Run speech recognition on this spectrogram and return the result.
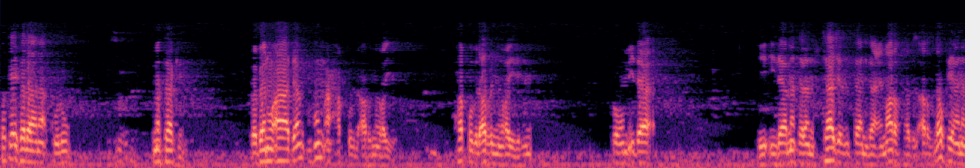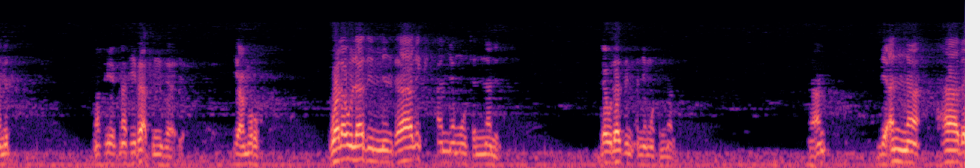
فكيف لا نأكل مساكن؟ فبنو آدم هم أحق بالأرض من غيرهم أحق بالأرض من غيرهم. فهم إذا إذا مثلا احتاج الإنسان إلى عمارة هذه الأرض لو فيها نمل ما في ما في بأس أنه يعمره. ولو لازم من ذلك أن يموت النمل. لو لازم أن يموت النمل نعم؟ لأن هذا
